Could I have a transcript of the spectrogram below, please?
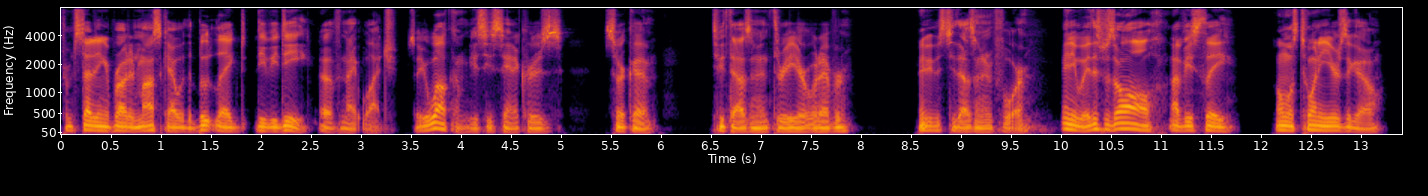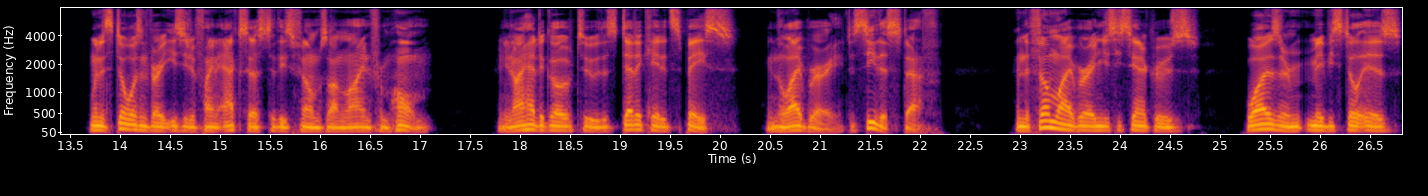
from studying abroad in Moscow with a bootlegged DVD of Night Watch. So you're welcome, UC Santa Cruz, circa 2003 or whatever. Maybe it was 2004. Anyway, this was all obviously almost 20 years ago when it still wasn't very easy to find access to these films online from home. And, you know, I had to go to this dedicated space in the library to see this stuff. And the film library in UC Santa Cruz was, or maybe still is,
